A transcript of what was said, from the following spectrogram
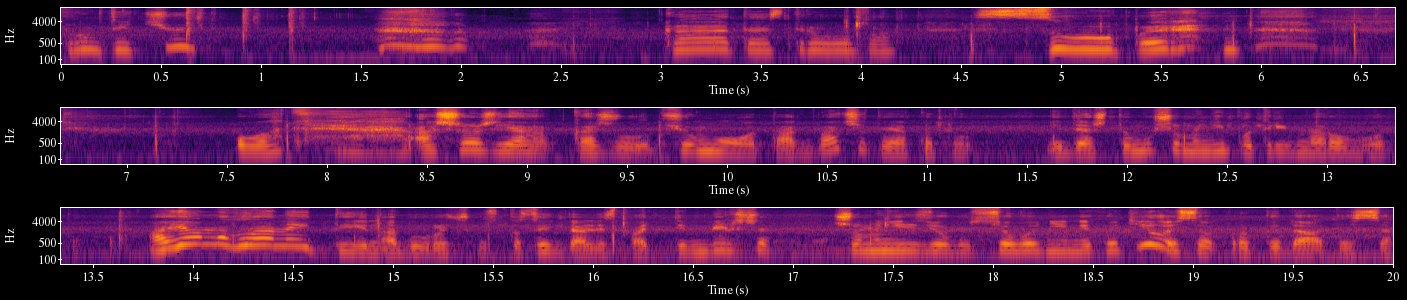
Хрумтить чуєте? Катастрофа. Супер. От. А що ж я кажу? Чому отак? Бачите, як ото йдеш? Тому що мені потрібна робота. А я могла не йти на дурочку, скосить далі спати. Тим більше, що мені сьогодні не хотілося прокидатися.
